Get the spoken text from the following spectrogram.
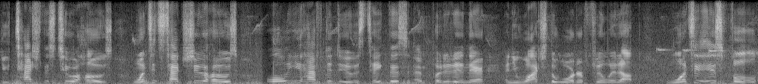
You attach this to a hose. Once it's attached to the hose, all you have to do is take this and put it in there and you watch the water fill it up. Once it is full,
